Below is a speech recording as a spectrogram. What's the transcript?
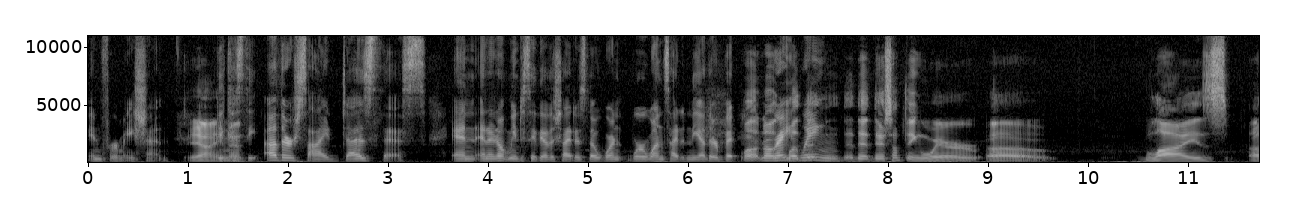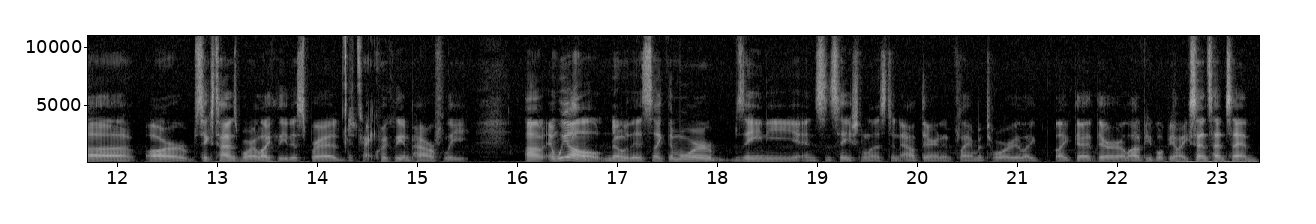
information Yeah, because amen. the other side does this and and i don't mean to say the other side as though we're, we're one side and the other but Well, no, right well, wing th- th- there's something where uh, lies uh, are six times more likely to spread right. quickly and powerfully. Um, and we all know this. Like the more zany and sensationalist and out there and inflammatory, like like that, there are a lot of people being like, "Send, send, send."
